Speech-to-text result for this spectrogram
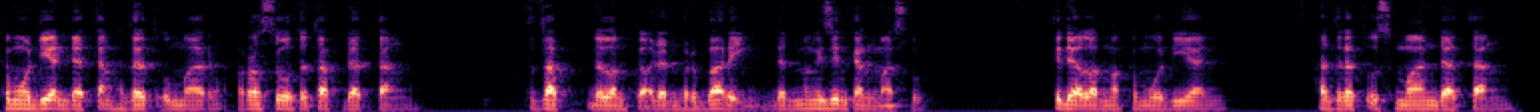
Kemudian datang Hadrat Umar, Rasul tetap datang, tetap dalam keadaan berbaring dan mengizinkan masuk. Tidak lama kemudian, Hadrat Utsman datang.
